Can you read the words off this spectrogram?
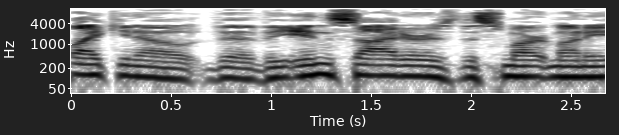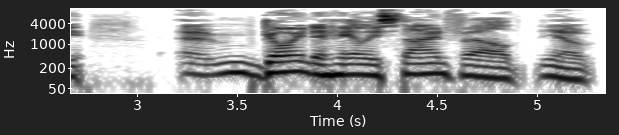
Like, you know, the, the insiders, the smart money, um, going to Hailee Steinfeld, you know,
